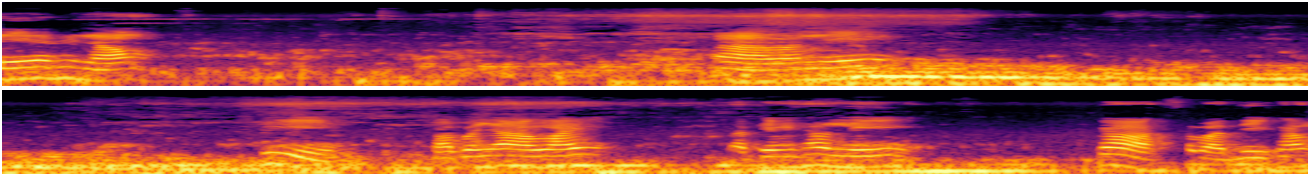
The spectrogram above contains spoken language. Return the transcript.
นี้นะพี่น้อง อ่าวันนี้ ที่ขอปัญญาไว้แต่เพียงเท่านี้ ก็สวัสดีครับ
